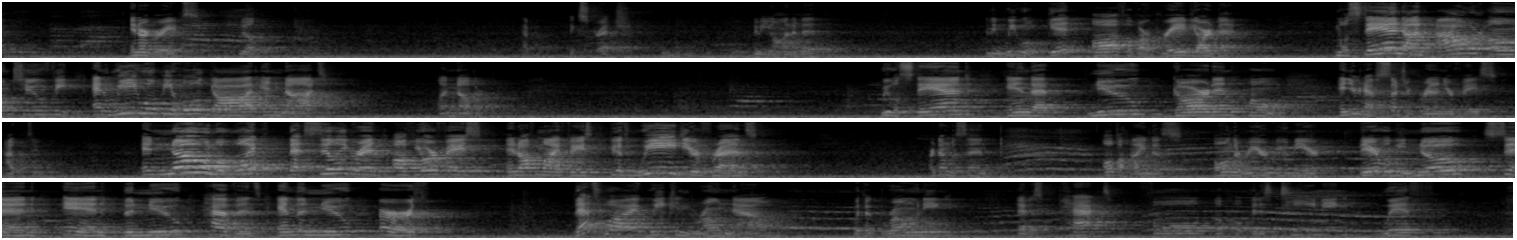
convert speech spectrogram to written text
In our graves, we'll have a big stretch, maybe yawn a bit, and then we will get off of our graveyard bed. We'll stand on our own two feet, and we will behold God and not another. We will stand in that new garden home. And you're going to have such a grin on your face. I will too. And no one will wipe that silly grin off your face and off my face because we, dear friends, are done with sin. All behind us, all in the rear view mirror. There will be no sin in the new heavens and the new earth. That's why we can groan now with a groaning that is packed full of hope, that is teeming with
